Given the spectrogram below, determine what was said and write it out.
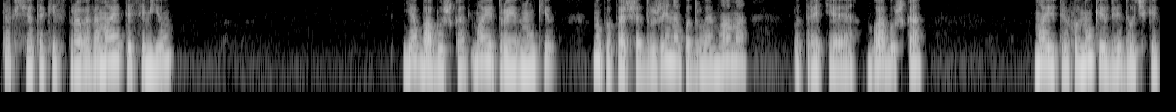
Так що такі справи. Ви маєте сім'ю? Я бабушка, маю троє внуків. Ну, по-перше, дружина, по-друге, мама, по-третє, бабушка. Маю трьох онуків, дві дочки.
